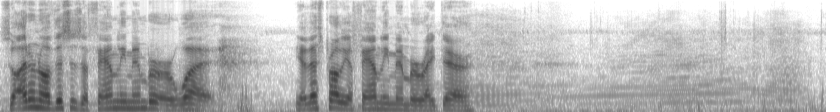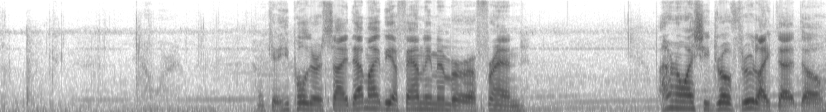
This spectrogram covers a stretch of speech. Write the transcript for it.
So I don't know if this is a family member or what. Yeah, that's probably a family member right there. Okay, he pulled her aside. That might be a family member or a friend. I don't know why she drove through like that though.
